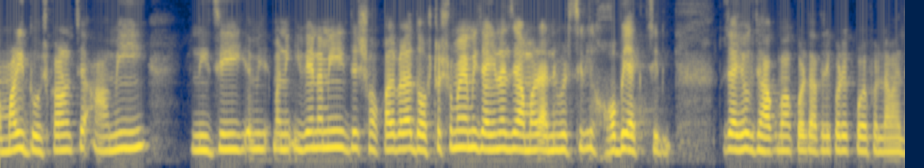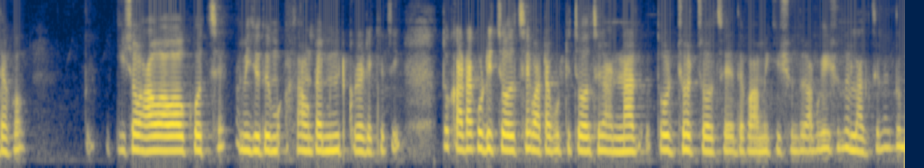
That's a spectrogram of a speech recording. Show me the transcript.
আমারই দোষ, কারণ হচ্ছে আমি নিজেই, আমি মানে ইভেন আমি যে সকালবেলা দশটার সময় আমি জানি না যে আমার অ্যানিভার্সারি হবে অ্যাকচুয়ালি তো যাই হোক ঝাঁকমা করে তাড়াতাড়ি করে করে ফেললাম। দেখো কী সব আও আও করছে। আমি যেহেতু সাউন্ডটা মিউট করে রেখেছি। তো কাটাকুটি চলছে বাটাকুটি চলছে, রান্নার তোড়ঝোড় চলছে। দেখো আমি কী সুন্দর, আমাকে কী সুন্দর লাগছে না একদম।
